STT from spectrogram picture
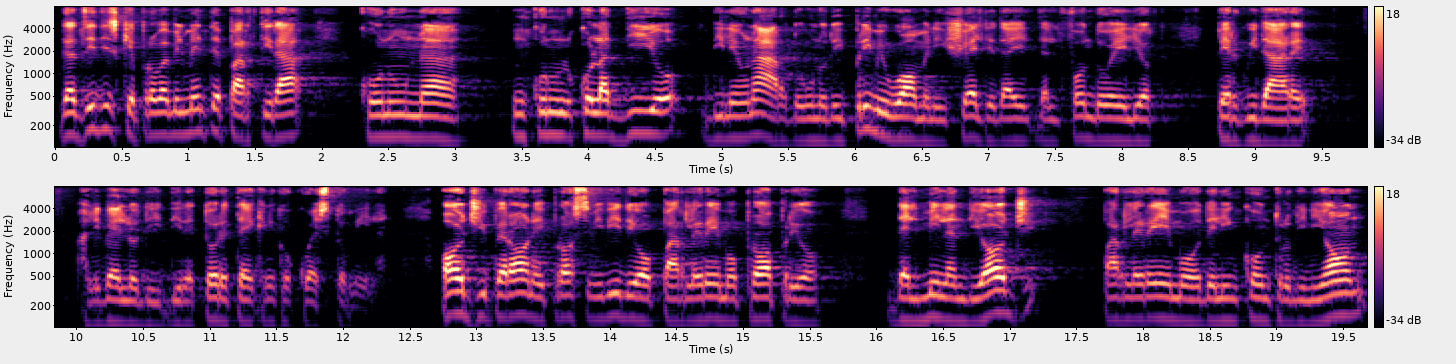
Gazzidis che probabilmente partirà con, un, un, con, un, con l'addio di Leonardo, uno dei primi uomini scelti dai, dal fondo Elliott per guidare a livello di direttore tecnico questo Milan. Oggi però nei prossimi video parleremo proprio del Milan di oggi, parleremo dell'incontro di Nyon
